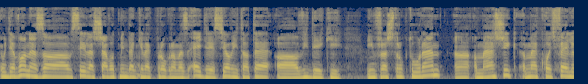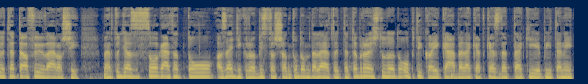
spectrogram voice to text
Ugye van ez a széles sávot mindenkinek program, ez egyrészt javíthat-e a vidéki infrastruktúrán, a- másik, meg hogy fejlődhet-e a fővárosi. Mert ugye az szolgáltató az egyikről biztosan tudom, de lehet, hogy te többről is tudod, optikai kábeleket kezdett el kiépíteni,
